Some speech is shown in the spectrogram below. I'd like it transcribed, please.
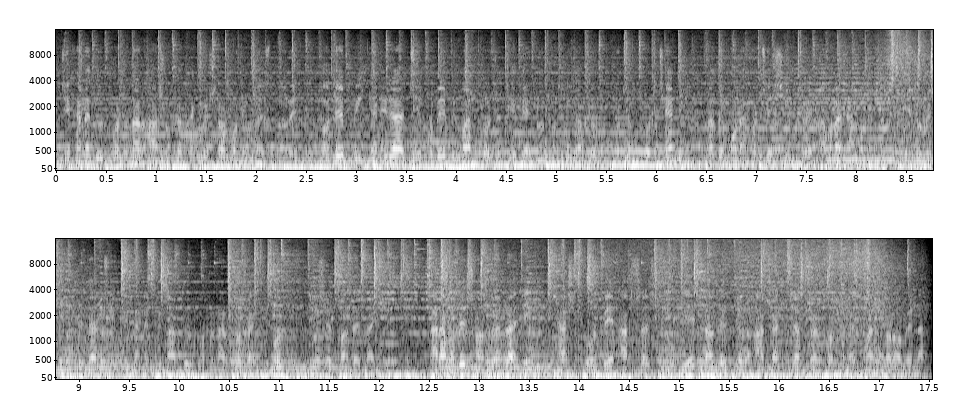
যেখানে দুর্ঘটনার আশঙ্কা থাকবে সর্বনিম্ন স্তরে। অতএব বিজ্ঞানীরা যেভাবে বিমান প্রযুক্তিতে নতুন দিগন্ত উন্মোচন করছেন, তাতে মনে হচ্ছে শীঘ্রই আমরা এমন একটি প্রবেশ করতে যাচ্ছি যেখানে বিমান আমাদের সন্তানরা এই ইতিহাস করবে আশ্বাস নিয়ে যে তাদের জন্য আকাশ যাত্রার কখনোই ভয়ঙ্কর হবে না।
